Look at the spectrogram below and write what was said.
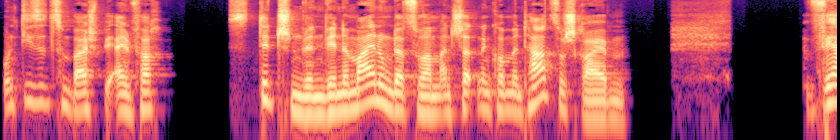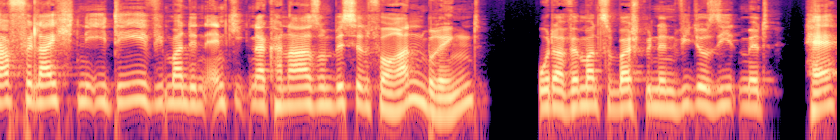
und diese zum Beispiel einfach stitchen, wenn wir eine Meinung dazu haben, anstatt einen Kommentar zu schreiben. Wäre vielleicht eine Idee, wie man den Endgegner-Kanal so ein bisschen voranbringt. Oder wenn man zum Beispiel ein Video sieht mit, hä,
